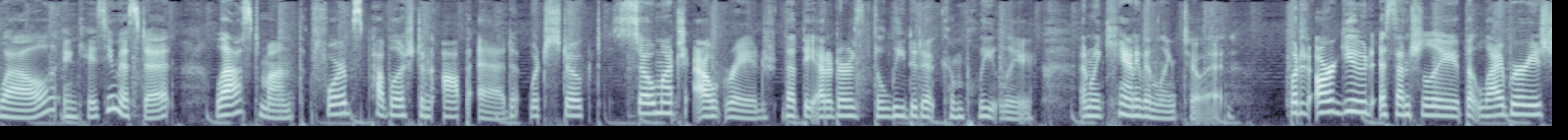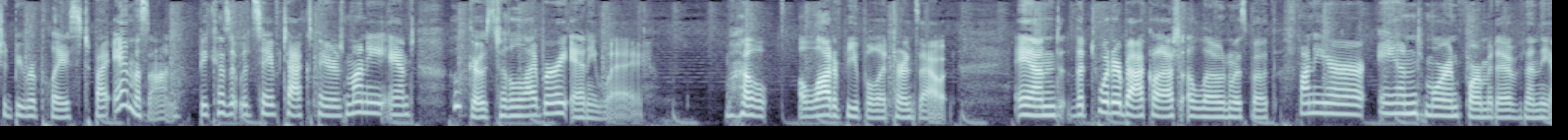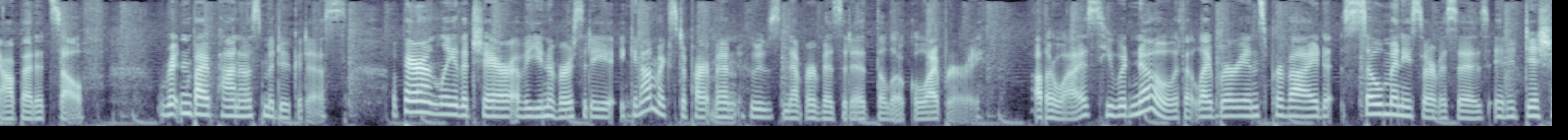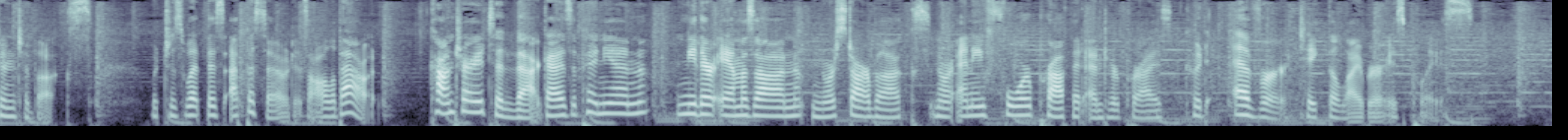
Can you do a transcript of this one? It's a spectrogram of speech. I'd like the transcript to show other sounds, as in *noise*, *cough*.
Well, in case you missed it, last month Forbes published an op ed which stoked so much outrage that the editors deleted it completely, and we can't even link to it. But it argued essentially that libraries should be replaced by Amazon because it would save taxpayers money, and who goes to the library anyway? *laughs* Well, a lot of people, it turns out. And the Twitter backlash alone was both funnier and more informative than the op ed itself. Written by Panos Mourdoukoutas, apparently the chair of a university economics department who's never visited the local library. Otherwise, he would know that librarians provide so many services in addition to books, which is what this episode is all about. Contrary to that guy's opinion, neither Amazon nor Starbucks nor any for profit enterprise could ever take the library's place.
